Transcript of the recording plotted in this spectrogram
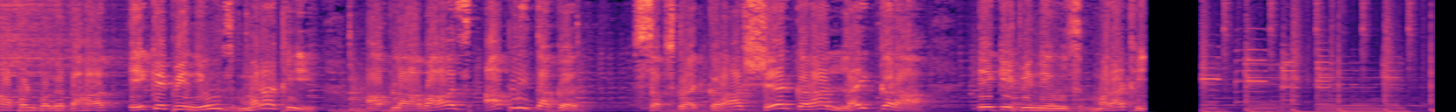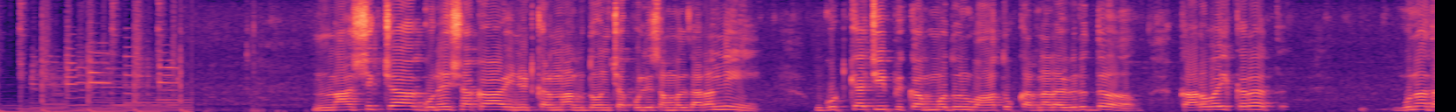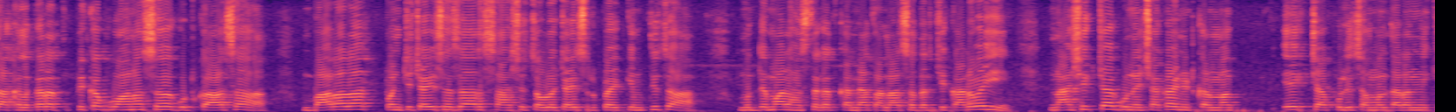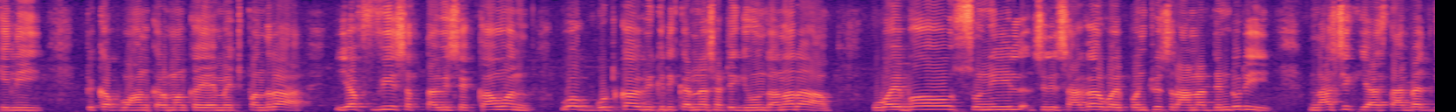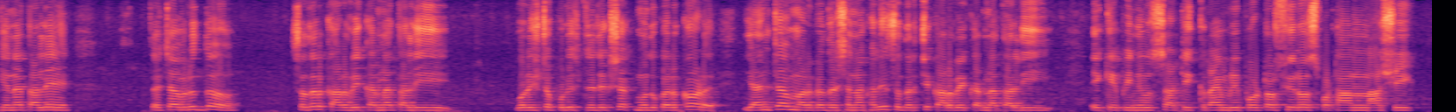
आपण बघत आहात एकेपी न्यूज मराठी. आपला आवाज आपली ताकद. सबस्क्राईब करा शेअर करा लाईक करा. AKP news Marathi. नाशिकच्या गुन्हे शाखा युनिट क्रमांक दोनच्या पोलीस अंमलदारांनी गुटख्याची पिकअपमधून वाहतूक करणाऱ्याविरुद्ध कारवाई करत गुन्हा दाखल करत पिकअप वाहनासह गुटखा असा बारा लाख पंचेचाळीस हजार सहाशे चव्वेचाळीस रुपये किमतीचा मुद्देमाल हस्तगत करण्यात आला. सदरची कारवाई नाशिकच्या गुन्हे शाखा युनिट क्रमांक एकच्या पोलीस अंमलदारांनी केली. पिकअप वाहन क्रमांक एम एच पंधरा एफ व्ही सत्तावीस एक्कावन्न व गुटखा विक्री करण्यासाठी घेऊन जाणारा वैभव सुनील श्रीसागर वय पंचवीस राहणार दिंडोरी नाशिक यास ताब्यात घेण्यात आले. त्याच्याविरुद्ध सदर कारवाई करण्यात आली. वरिष्ठ पोलीस निरीक्षक मधुकर कड यांच्या मार्गदर्शनाखाली सदरची कारवाई करण्यात आली. ए के पी न्यूजसाठी क्राईम रिपोर्टर फिरोज पठाण नाशिक.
